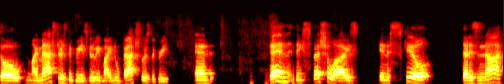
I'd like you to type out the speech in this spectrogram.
So my master's degree is going to be my new bachelor's degree, and then they specialize in a skill that is not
